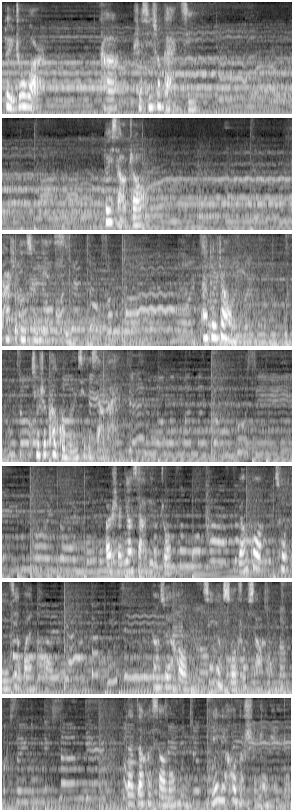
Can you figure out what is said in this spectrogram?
对珠儿，他是心生感激。对小昭，他是一存怜惜；但对赵敏，却是刻骨铭心的相爱。而《神雕侠侣》中，杨过从一介顽童，到最后心有所属小龙女，但在和小龙女别离后的十六年中，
